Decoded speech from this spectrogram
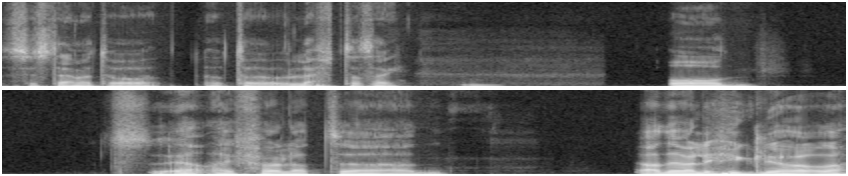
systemet til å, til å løfte seg. Og ja, jeg føler at eh, ja, det er veldig hyggelig å høre da,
